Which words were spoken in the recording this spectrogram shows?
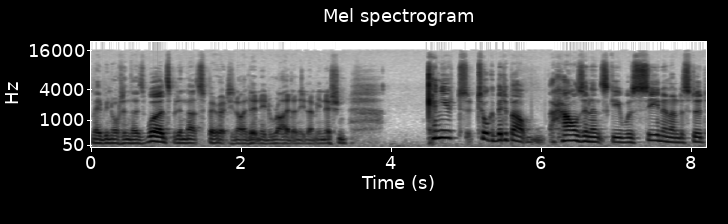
maybe not in those words, but in that spirit. You know, I don't need a ride, I need ammunition. Can you t- talk a bit about how Zelensky was seen and understood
